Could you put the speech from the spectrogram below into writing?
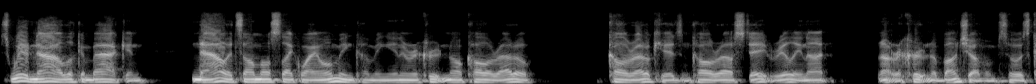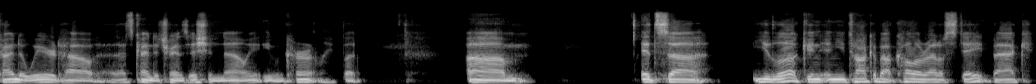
it's weird now looking back, and now it's almost like Wyoming coming in and recruiting all Colorado Colorado kids and Colorado State, really not not recruiting a bunch of them. So it's kind of weird how that's kind of transitioned now, even currently. But um, it's uh, you look and, and you talk about Colorado State back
